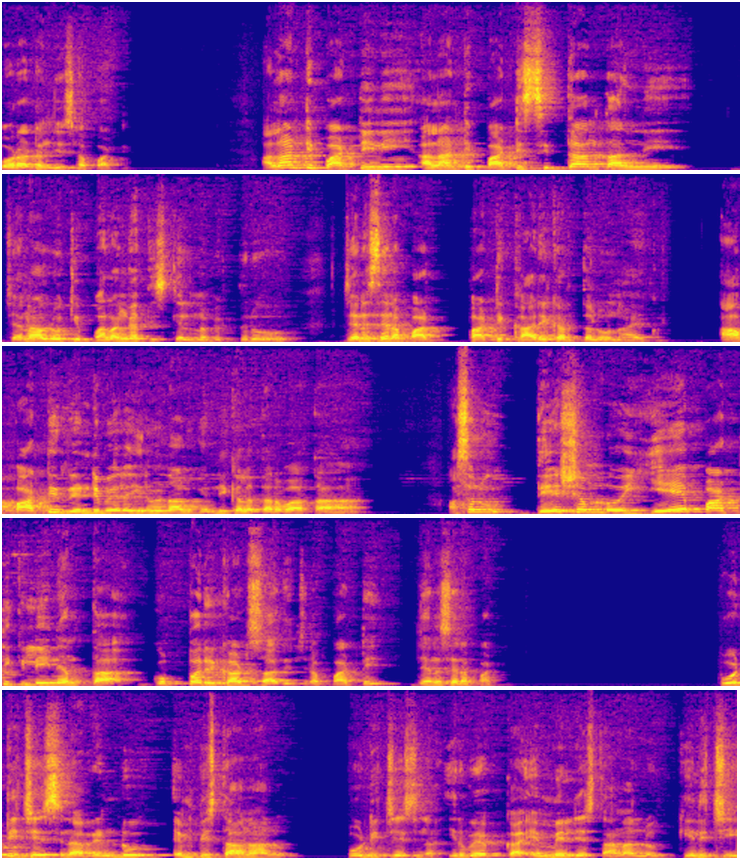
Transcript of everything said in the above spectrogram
పోరాటం చేసిన పార్టీ. అలాంటి పార్టీని అలాంటి పార్టీ సిద్ధాంతాల్ని జనాల్లోకి బలంగా తీసుకెళ్ళిన వ్యక్తులు జనసేన పా- పార్టీ కార్యకర్తలు నాయకులు. ఆ పార్టీ రెండు వేల ఇరవై నాలుగు ఎన్నికల తర్వాత అసలు దేశంలో ఏ పార్టీకి లేనంత గొప్ప రికార్డు సాధించిన పార్టీ జనసేన పార్టీ. పోటీ చేసిన రెండు ఎంపీ స్థానాలు పోటీ చేసిన ఇరవై ఒక్క ఎమ్మెల్యే స్థానాల్లో గెలిచి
